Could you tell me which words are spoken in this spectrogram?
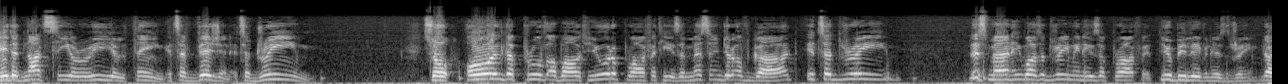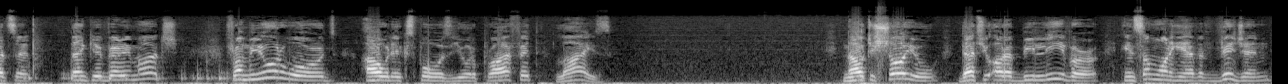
He did not see a real thing. It's a vision. It's a dream. So all the proof about you're prophet, he is a messenger of God. It's a dream. This man, he was a dreaming. He's a prophet. You believe in his dream. That's it. Thank you very much. From your words, I will expose your prophet lies. Now to show you that you are a believer in someone he have a vision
